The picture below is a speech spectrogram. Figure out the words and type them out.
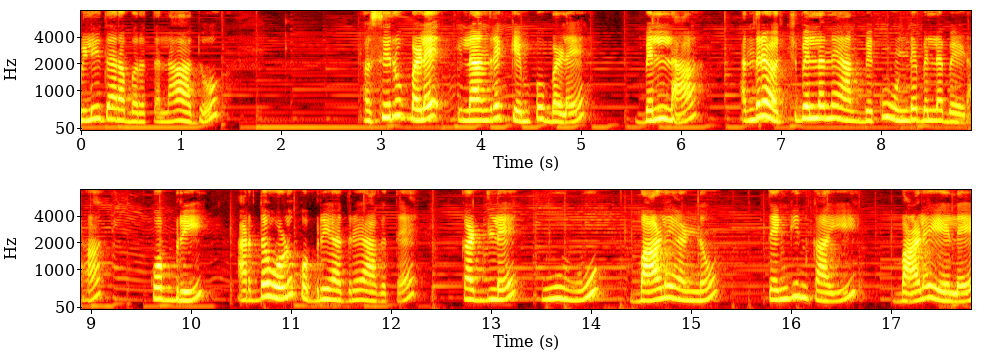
ಬಿಳಿ ದಾರ ಬರುತ್ತಲ್ಲ ಅದು. ಹಸಿರು ಬಳೆ ಇಲ್ಲಾಂದರೆ ಕೆಂಪು ಬಳೆ, ಬೆಲ್ಲ, ಅಂದರೆ ಅಚ್ಚು ಬೆಲ್ಲನೇ ಆಗಬೇಕು, ಉಂಡೆ ಬೆಲ್ಲ ಬೇಡ. ಕೊಬ್ಬರಿ ಅರ್ಧ ಹೋಳು ಕೊಬ್ಬರಿ ಆದರೆ ಆಗುತ್ತೆ. ಕಡಲೆ, ಹೂವು, ಬಾಳೆಹಣ್ಣು, ತೆಂಗಿನಕಾಯಿ, ಬಾಳೆ ಎಲೆ,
